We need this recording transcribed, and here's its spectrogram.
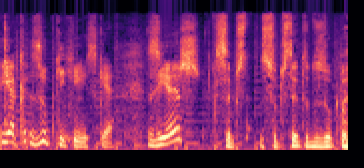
jak zupki chińskie. Zjesz, Subs- substytut zupy.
